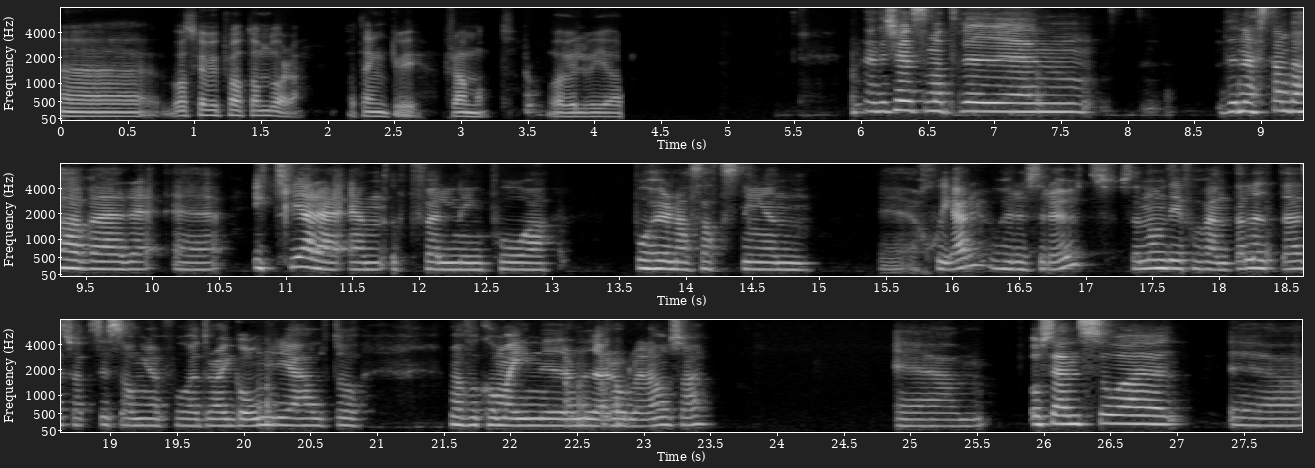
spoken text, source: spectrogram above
Eh, vad ska vi prata om då, då? Vad tänker vi framåt? Vad vill vi göra? Det känns som att vi, ehm, vi nästan behöver eh, ytterligare en uppföljning på, på hur den här satsningen eh, sker och hur det ser ut. Sen om det får vänta lite så att säsongen får dra igång rejält och man får komma in i de nya rollerna och så. Eh, och sen så eh,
